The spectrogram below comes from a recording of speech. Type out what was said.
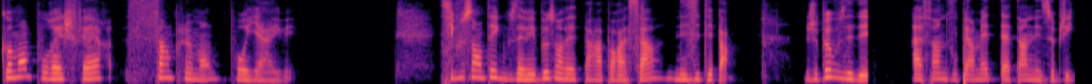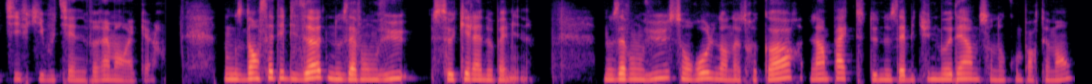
Comment pourrais-je faire simplement pour y arriver? Si vous sentez que vous avez besoin d'aide par rapport à ça, n'hésitez pas. Je peux vous aider afin de vous permettre d'atteindre les objectifs qui vous tiennent vraiment à cœur. Donc, dans cet épisode, nous avons vu ce qu'est la dopamine. Nous avons vu son rôle dans notre corps, l'impact de nos habitudes modernes sur nos comportements,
